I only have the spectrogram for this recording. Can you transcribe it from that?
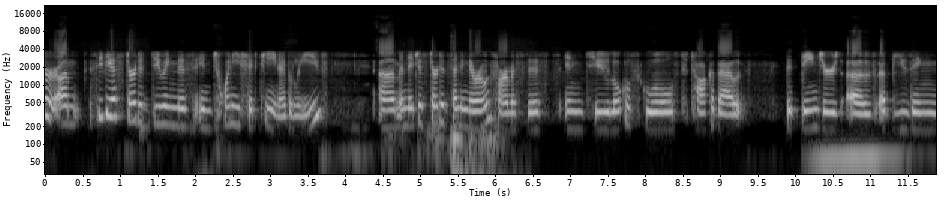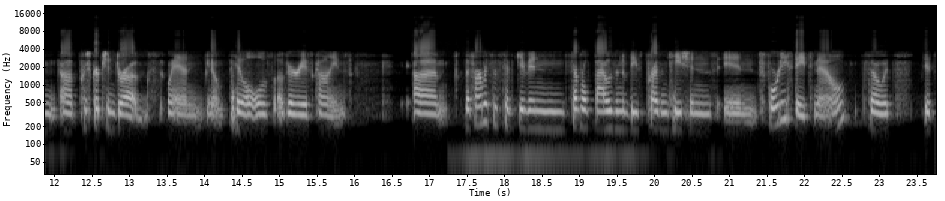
Sure. Um, CVS started doing this in 2015, I believe, um, and they just started sending their own pharmacists into local schools to talk about the dangers of abusing uh, prescription drugs and you know pills of various kinds. Um, the pharmacists have given several thousand of these presentations in 40 states now, so it's it's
